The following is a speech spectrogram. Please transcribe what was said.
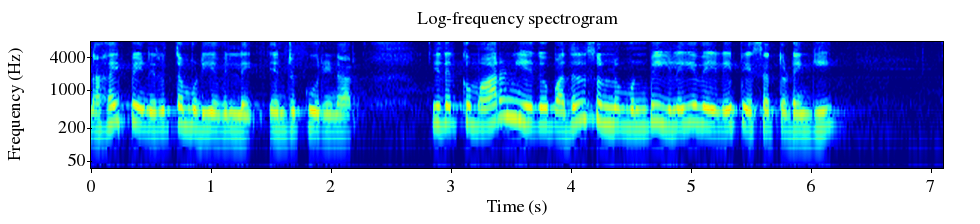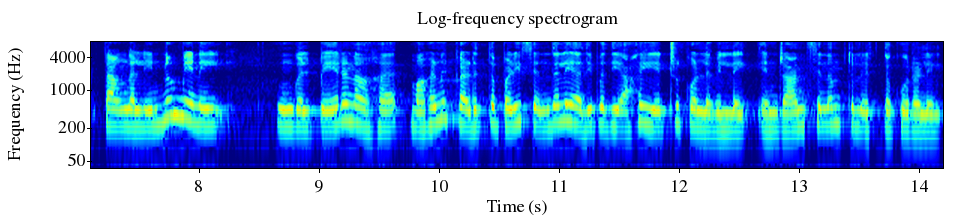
நகைப்பை நிறுத்த முடியவில்லை என்று கூறினார். இதற்கு மாறன் ஏதோ பதில் சொல்லும் முன்பு இளையவேலே பேசத் தொடங்கி தாங்கள் இன்னும் என்னை உங்கள் பேரனாக மகனுக்கு அடுத்தபடி செந்தலை அதிபதியாக ஏற்றுக்கொள்ளவில்லை என்றான் சினம் துளிர்த்த குரலில்.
